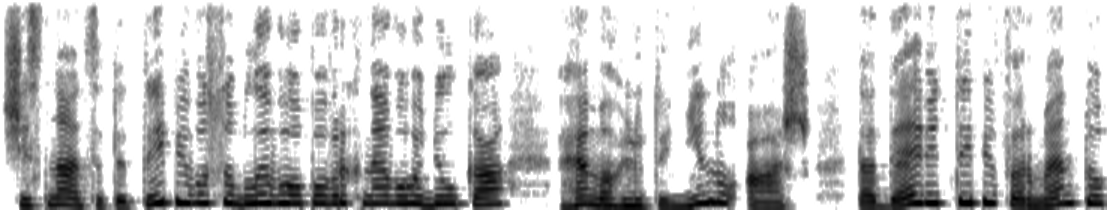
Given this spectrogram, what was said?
16 типів особливого поверхневого білка гемаглютиніну H та 9 типів ферменту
